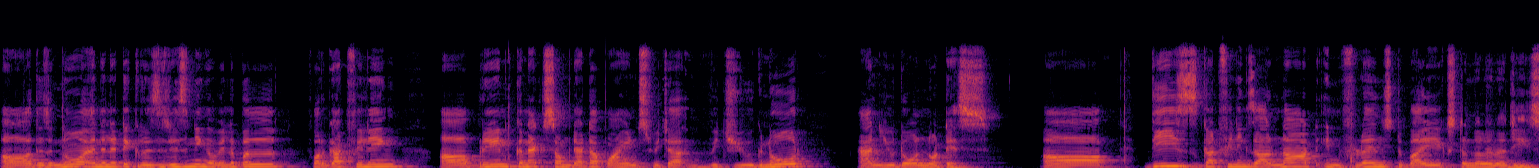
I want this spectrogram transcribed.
there is no analytic reasoning available for gut feeling connects some data points which are which you ignore and you don't notice. uh, these gut feelings are not influenced by external energies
